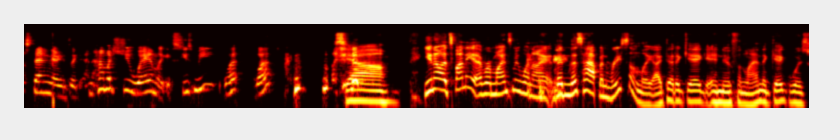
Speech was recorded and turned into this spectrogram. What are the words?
standing there. He's like, "And how much do you weigh?" I'm like, "Excuse me, what? What?" yeah, you know, it's funny. It reminds me when I then this happened recently. I did a gig in Newfoundland. The gig was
